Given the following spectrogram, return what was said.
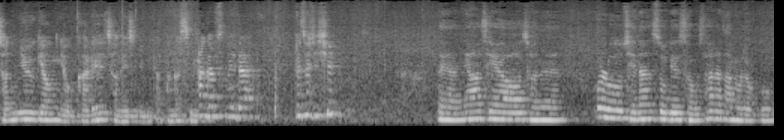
전유경 역할의 전혜진입니다. 반갑습니다. 반갑습니다. 배수지 씨. 네, 안녕하세요. 저는 홀로 재난 속에서 살아남으려고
